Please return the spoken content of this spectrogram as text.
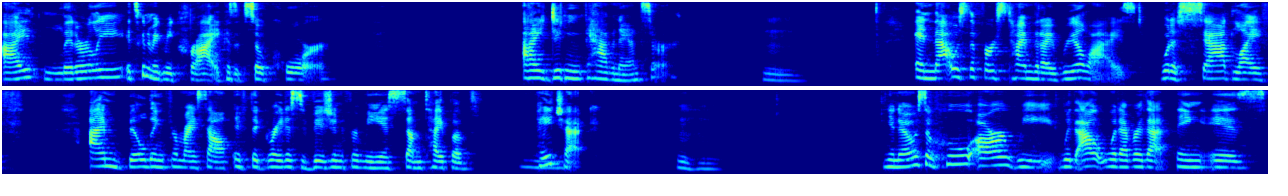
I literally, it's going to make me cry because it's so core. I didn't have an answer. Hmm. And that was the first time that I realized what a sad life I'm building for myself if the greatest vision for me is some type of mm. paycheck. Mm-hmm. You know, so who are we without whatever that thing is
